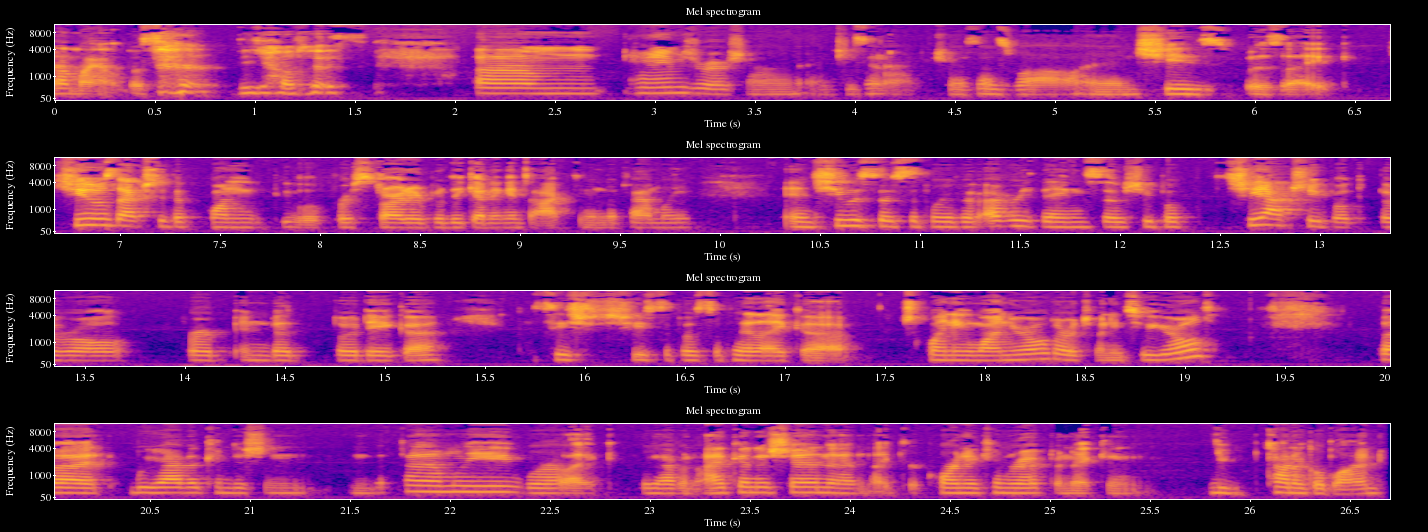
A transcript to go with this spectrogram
not my eldest, the eldest. Um, her name's Roshan, and she's an actress as well. And she's was like, she was actually the one of the people who first started really getting into acting in the family, and she was so supportive of everything. So she booked. She actually booked the role for in Bo- Bodega because she's supposed to play like a 21 year old or a 22 year old but we have a condition in the family where like we have an eye condition and like your cornea can rip and it can you kind of go blind.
